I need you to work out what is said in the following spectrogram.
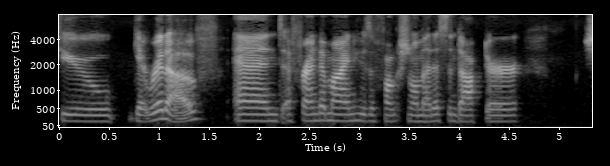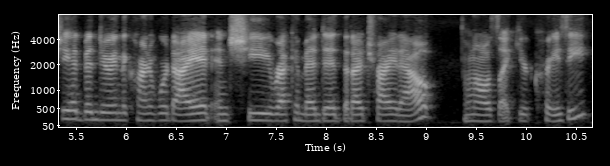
to get rid of. And a friend of mine who's a functional medicine doctor, she had been doing the carnivore diet and she recommended that I try it out. And I was like, you're crazy.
